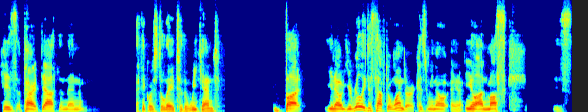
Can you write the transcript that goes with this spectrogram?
his apparent death, and then I think it was delayed to the weekend. But you know, you really just have to wonder because we know, you know Elon Musk is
